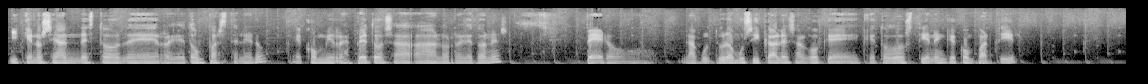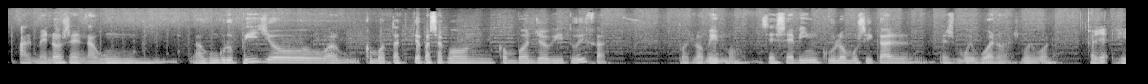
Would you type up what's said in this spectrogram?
y que no sean de estos de reggaetón pastelero, eh, con mis respetos a, a los reggaetones, pero la cultura musical es algo que, que todos tienen que compartir, al menos en algún, algún grupillo, algún, como a ti te pasa con, con Bon Jovi y tu hija. Pues lo mismo, ese vínculo musical es muy bueno, es muy bueno. Oye, y,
